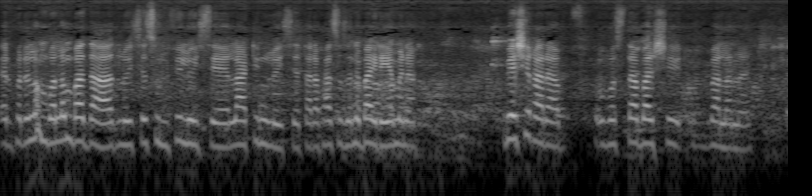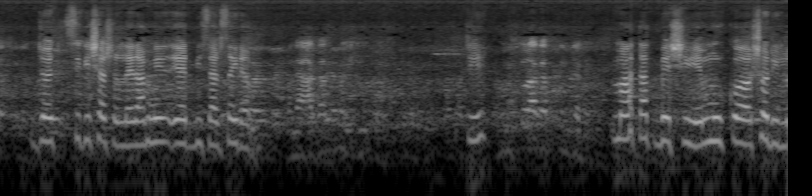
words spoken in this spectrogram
এরপরে লম্বা লম্বা দাঁত লইছে, চুলফি লইছে লাটিন লইছে, তারা পাঁচজনে বাইরে মানে বেশি খারাপ অবস্থা, বেশি ভালো নাই। য- চিকিৎসা চলে, আমি এর বিচার চাইলাম জি মাথাত বেশি, মুখ শরীর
